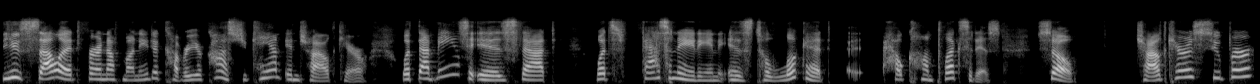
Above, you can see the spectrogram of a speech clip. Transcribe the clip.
You sell it for enough money to cover your costs. You can't in childcare. What that means is that what's fascinating is to look at eh, how complex it is. So childcare is super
